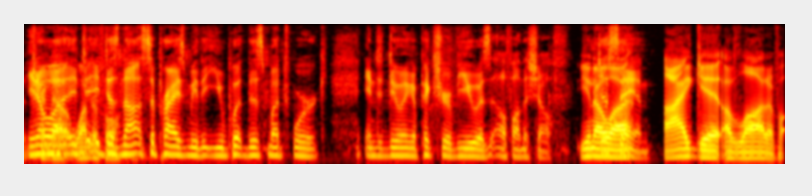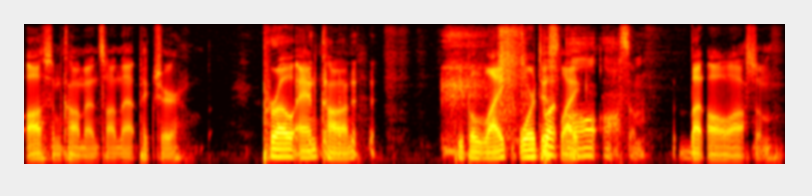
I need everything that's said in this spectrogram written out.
It You know what? It, it does not surprise me that you put this much work into doing a picture of you as Elf on the Shelf. You know Just what? saying. I get a lot of awesome comments on that picture, pro and con. People like or but dislike, all awesome. but all awesome.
